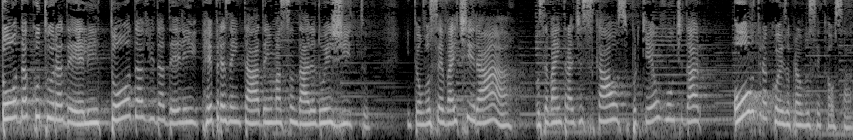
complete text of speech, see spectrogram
toda a cultura dele, toda a vida dele representada em uma sandália do Egito. Então você vai tirar, você vai entrar descalço, porque eu vou te dar outra coisa para você calçar.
